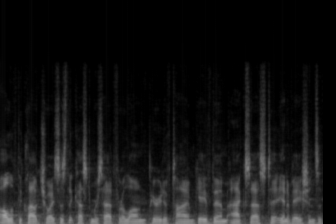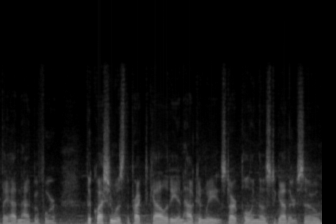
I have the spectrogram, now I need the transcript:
all of the cloud choices that customers had for a long period of time gave them access to innovations that they hadn't had before. The question was the practicality and how can we start pulling those together. So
